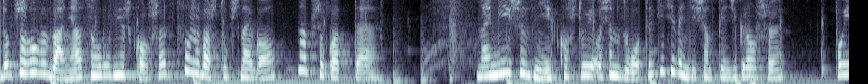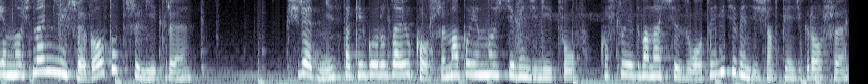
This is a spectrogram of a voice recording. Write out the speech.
Do przechowywania są również kosze z tworzywa sztucznego, na przykład te. Najmniejszy z nich kosztuje 8 zł i 95 groszy. Pojemność najmniejszego to 3 litry. Średni z takiego rodzaju koszy ma pojemność 9 litrów, kosztuje 12 zł i 95 groszy.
